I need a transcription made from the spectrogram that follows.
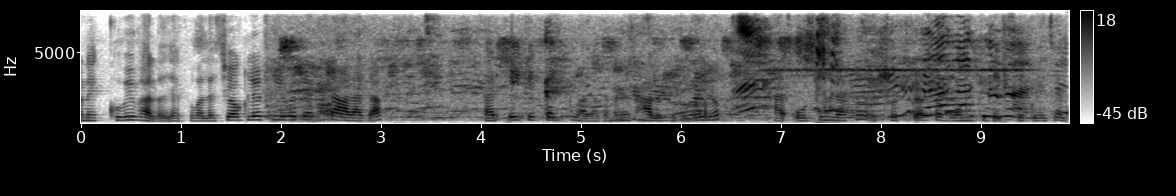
মানে খুবই ভালো, যাকে বলে। চকলেট ফ্লেভারটা একটা আলাদা। আর এই কেকটা একটু আলাদা মানে ভালো খেতে যাই হোক আর অর্জুন, দেখো ছোট্ট একটা বোনকে দেখতে পেয়েছে আর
